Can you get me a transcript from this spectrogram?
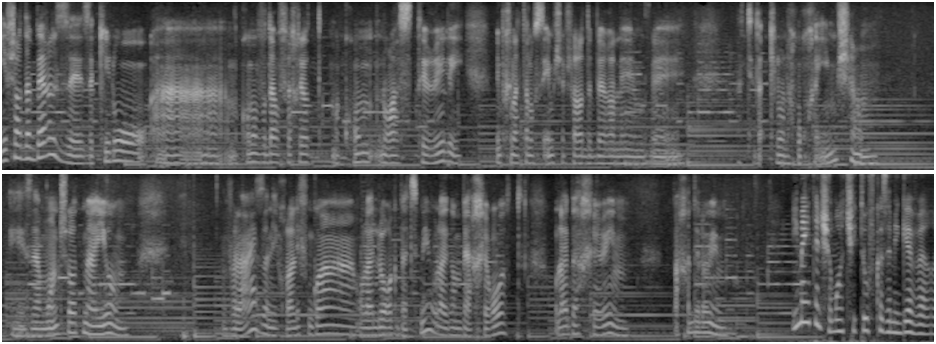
אי אפשר לדבר על זה, זה כאילו, המקום עבודה הופך להיות מקום נורא סטרילי מבחינת הנושאים שאפשר לדבר עליהם, ואת יודעת, כאילו אנחנו חיים שם, אה, זה המון שעות מהיום. אבל אז אני יכולה לפגוע אולי לא רק בעצמי, אולי גם באחרות, אולי באחרים. פחד אלוהים. אם הייתן שומעות שיתוף כזה מגבר,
